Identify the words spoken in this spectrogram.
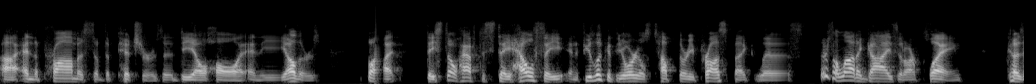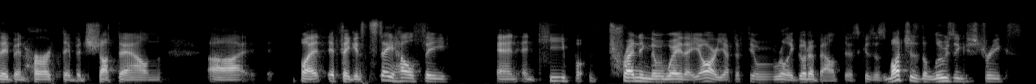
uh, and the promise of the pitchers, the DL Hall and the others. But they still have to stay healthy. And if you look at the Orioles' top 30 prospect list, there's a lot of guys that aren't playing because they've been hurt, they've been shut down. Uh, but if they can stay healthy and and keep trending the way they are, you have to feel really good about this because as much as the losing streaks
